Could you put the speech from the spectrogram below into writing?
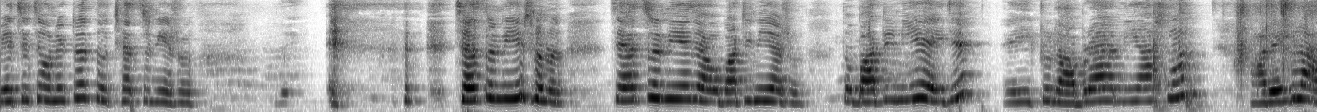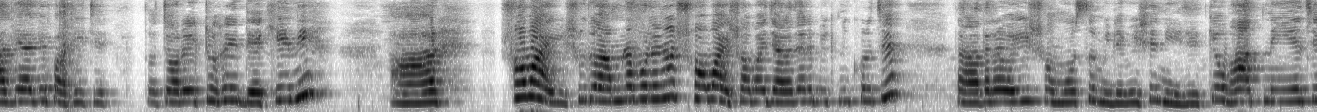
বেঁচেছে অনেকটা, তো ছ্যাঁচড়া নিয়ে এসো। ছ্যাঁচড়া নিয়ে এসো না ছ্যাঁচড়া নিয়ে যাও, বাটি নিয়ে আসো। তো বাটি নিয়ে এই যে, এই একটু লাবড়া নিয়ে আসলাম, আর এগুলো আগে আগে পাঠিয়েছে। তো চলো একটুখানি দেখিয়ে নিই আর সবাই, শুধু আমরা বলে না, সবাই সবাই যারা যারা পিকনিক করেছে, তারা তারা ওই সমস্ত মিলেমিশে নিয়েছে। কেউ ভাত নিয়েছে,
